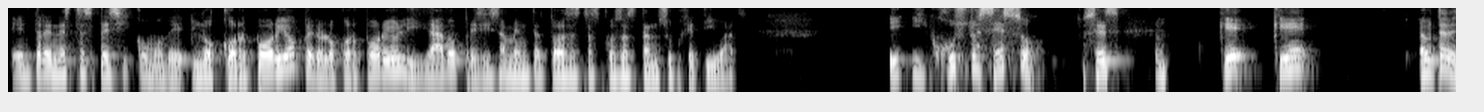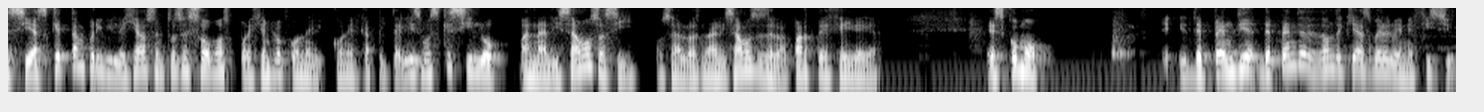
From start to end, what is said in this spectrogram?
entra en esta especie como de lo corpóreo, pero lo corpóreo ligado precisamente a todas estas cosas tan subjetivas. Y, justo es eso. Entonces, mm. ¿qué, qué, ahorita decías, qué tan privilegiados entonces somos, por ejemplo, con el, con el capitalismo? Es que si lo analizamos así, o sea, lo analizamos desde la parte de Heidegger, es como depende, depende de dónde quieras ver el beneficio.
